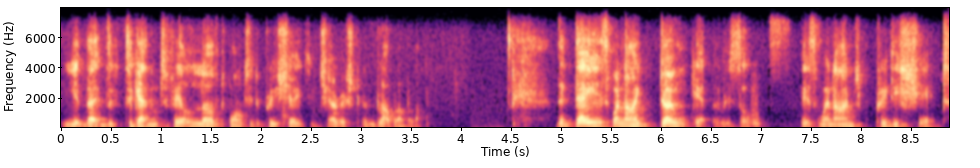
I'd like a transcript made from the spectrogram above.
you that, to get them to feel loved, wanted, appreciated, cherished, and blah blah blah. The days when I don't get the results is when I'm pretty shit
